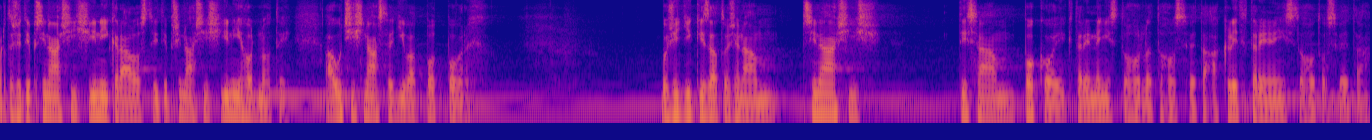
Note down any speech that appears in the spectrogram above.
protože ty přinášíš jiný království, ty přinášíš jiný hodnoty a učíš nás se dívat pod povrch. Bože, díky za to, že nám přinášíš ty sám pokoj, který není z tohohle toho světa a klid, který není z tohoto světa.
